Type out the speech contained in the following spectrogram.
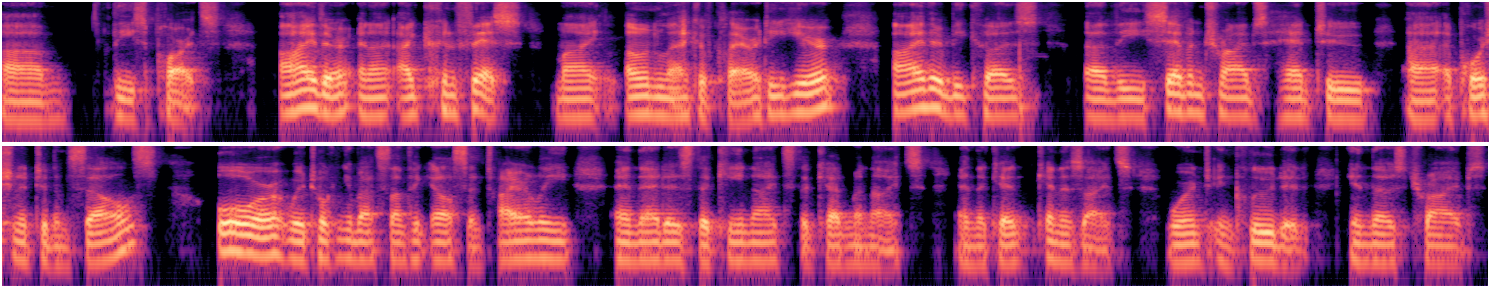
um, these parts. Either, and I, I confess my own lack of clarity here, either because uh, the seven tribes had to uh, apportion it to themselves, or we're talking about something else entirely, and that is the Kenites, the Kadmonites, and the Ken- Kenizzites weren't included in those tribes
